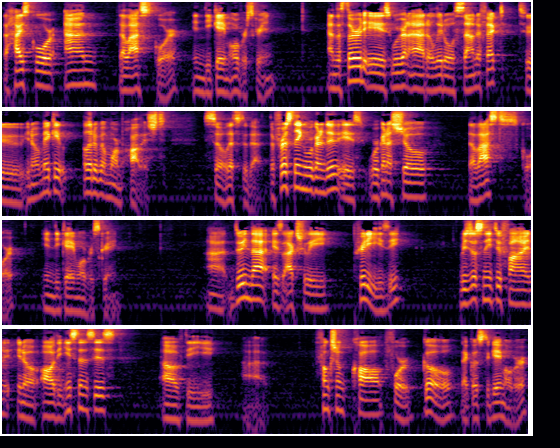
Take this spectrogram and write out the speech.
the high score and the last score in the game over screen. And the third is we're going to add a little sound effect to you know make it a little bit more polished. So let's do that. The first thing we're going to do is we're going to show the last score in the game over screen. Uh, doing that is actually pretty easy. We just need to find you know all the instances of the uh, function call for go that goes to game over,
